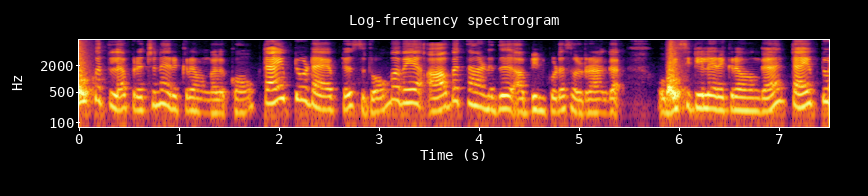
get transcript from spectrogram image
தூக்கத்துல பிரச்சனை இருக்கிறவங்களுக்கும் டைப் டூ டயபிட்டிஸ் ரொம்பவே ஆபத்தானது அப்படின்னு கூட சொல்றாங்க. ஒபிசிட்டியில இருக்கிறவங்க டைப் டூ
